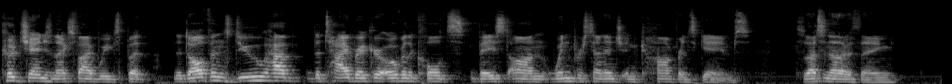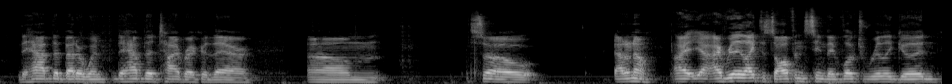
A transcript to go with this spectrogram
could change in the next five weeks, but the Dolphins do have the tiebreaker over the Colts based on win percentage in conference games. So that's another thing. They have the better win. They have the tiebreaker there. Um, so I don't know. I yeah, I really like this Dolphins team. They've looked really good.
